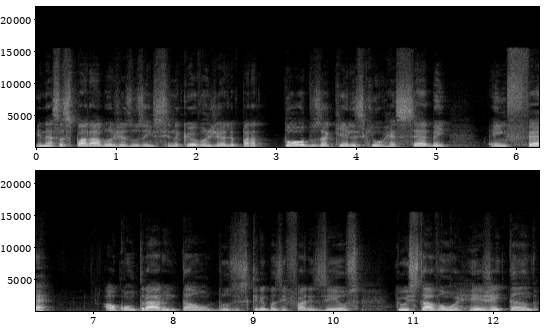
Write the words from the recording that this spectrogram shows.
E nessas parábolas, Jesus ensina que o evangelho é para todos aqueles que o recebem em fé. Ao contrário, então, dos escribas e fariseus que o estavam rejeitando.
